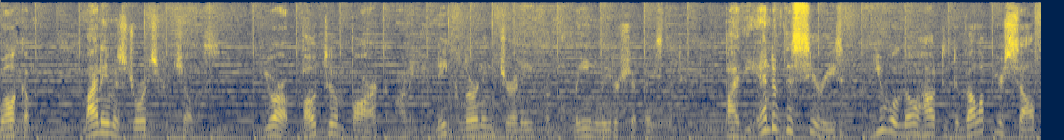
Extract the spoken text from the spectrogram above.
Welcome. My name is George Trachilis. You are about to embark on a unique learning journey from the Lean Leadership Institute. By the end of this series, you will know how to develop yourself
